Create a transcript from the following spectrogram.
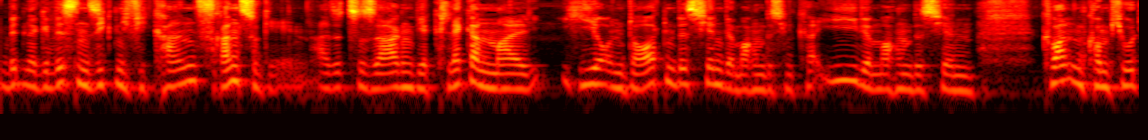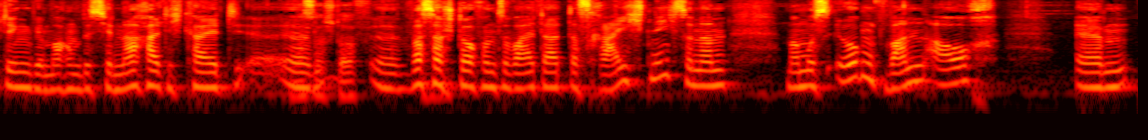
mit einer gewissen Signifikanz ranzugehen. Also zu sagen, wir kleckern mal hier und dort ein bisschen, wir machen ein bisschen KI, wir machen ein bisschen Quantencomputing, wir machen ein bisschen Nachhaltigkeit, äh, Wasserstoff. Äh, Wasserstoff und so weiter. Das reicht nicht, sondern man muss irgendwann auch ähm,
